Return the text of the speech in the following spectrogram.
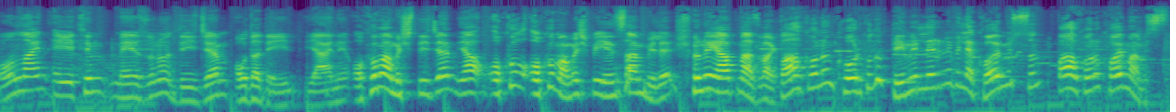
Online eğitim mezunu diyeceğim o da değil. Yani okumamış diyeceğim ya okul okumamış bir insan bile şunu yapmaz bak. Balkonun korkuluk demirlerini bile koymuşsun balkonu koymamışsın.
